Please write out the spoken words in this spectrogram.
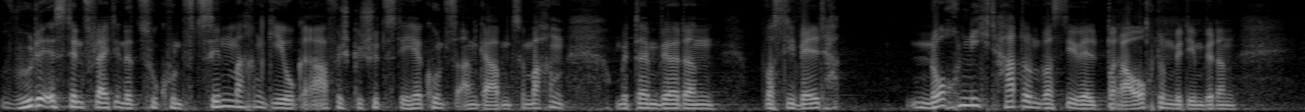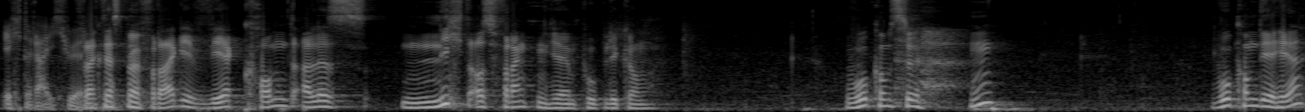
würde es denn vielleicht in der Zukunft Sinn machen, geografisch geschützte Herkunftsangaben zu machen, mit dem wir dann, was die Welt noch nicht hat und was die Welt braucht und mit dem wir dann echt reich werden. Vielleicht erstmal Frage, wer kommt alles nicht aus Franken hier im Publikum? Wo kommst du? Hm? Wo kommt ihr her?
